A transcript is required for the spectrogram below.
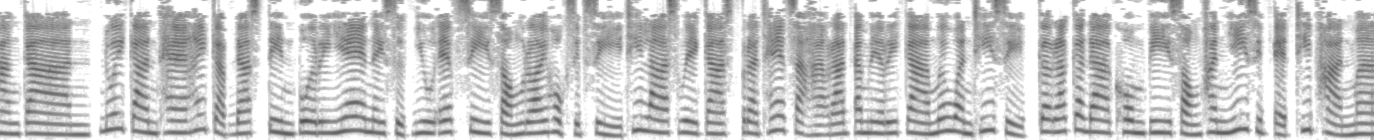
ทางการ ด้วยการแพ้ให้กับดัสตินปูริเย่ในศึก UFC 264 ที่ลาสเวกัส ประเทศสหรัฐอเมริกาเมื่อวันที่ 10 กรกฎาคมปี 2021 ที่ผ่านมา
